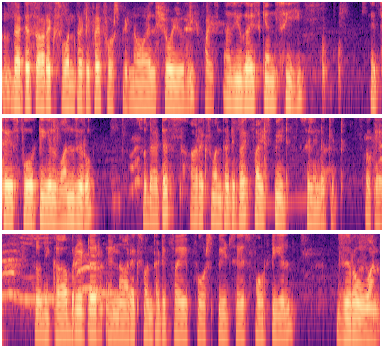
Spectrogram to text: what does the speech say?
that is RX 135 4 speed. Now I'll show you the 5 speed. as you guys can see it says 4TL10 so that is RX 135 5 speed cylinder kit. Okay. So the carburetor in RX 135 4 speed says 4TL01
